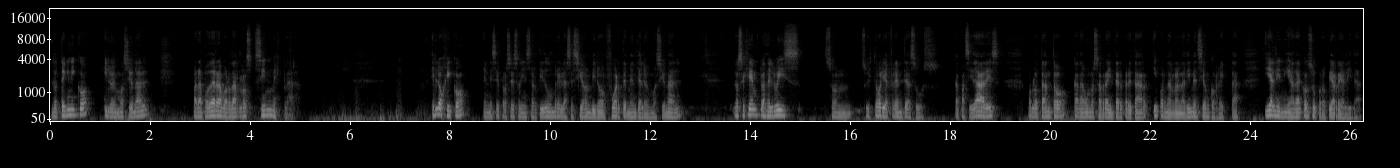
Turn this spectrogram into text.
lo técnico y lo emocional para poder abordarlos sin mezclar. Es lógico, en ese proceso de incertidumbre la sesión viró fuertemente a lo emocional. Los ejemplos de Luis son su historia frente a sus capacidades, por lo tanto, cada uno sabrá interpretar y ponerlo en la dimensión correcta y alineada con su propia realidad.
